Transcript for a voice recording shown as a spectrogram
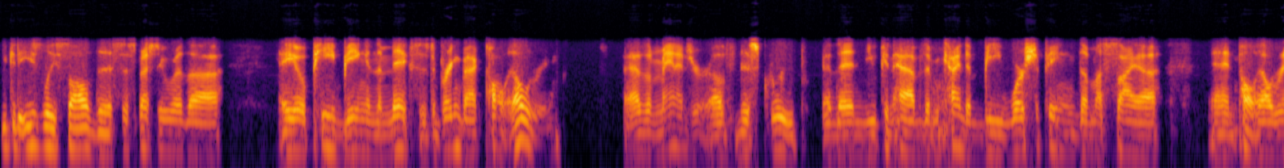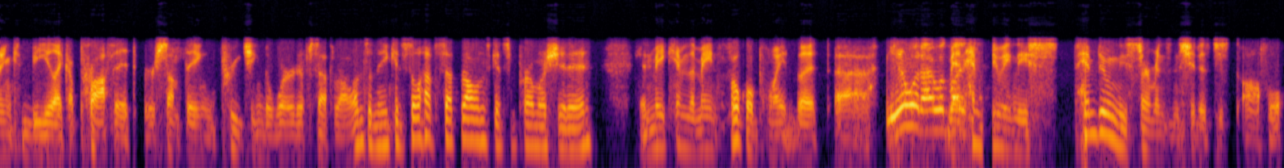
you could easily solve this, especially with uh, AOP being in the mix, is to bring back Paul Ellering as a manager of this group, and then you can have them kind of be worshiping the Messiah and Paul Ellering can be like a prophet or something preaching the word of Seth Rollins, and then you can still have Seth Rollins get some promo shit in and make him the main focal point. But uh, you know what I would man, like him doing these him doing these sermons and shit is just awful.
